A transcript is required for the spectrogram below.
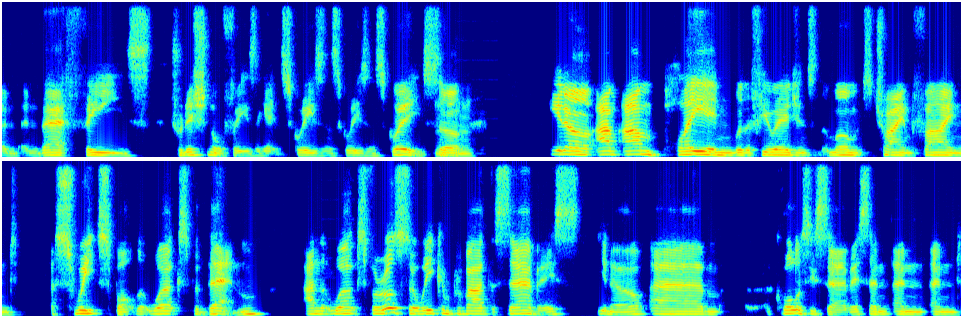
and and their fees, traditional fees, are getting squeezed and squeezed and squeezed. So. Mm-hmm. You know, I'm I'm playing with a few agents at the moment to try and find a sweet spot that works for them and that works for us, so we can provide the service you know um, a quality service and and and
